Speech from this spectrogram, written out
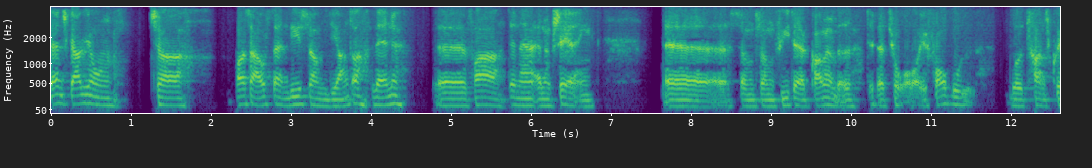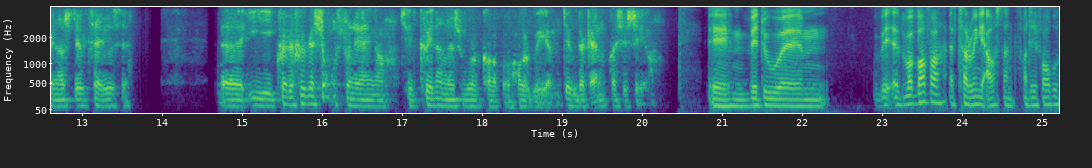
Dansk Skakunion tager også afstand, ligesom de andre lande, uh, fra den her annoncering, uh, som, som FIDA er kommet med, det der toårige forbud mod transkvinders deltagelse øh, i kvalifikationsturneringer til kvindernes World Cup og hold VM. Det vil jeg gerne præcisere. Øh, vil du, øh, vil, hvorfor tager du egentlig afstand fra det forbud?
